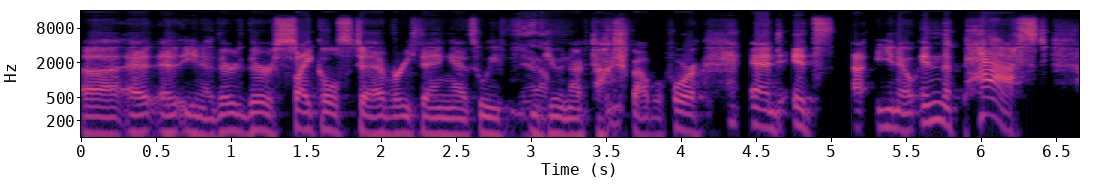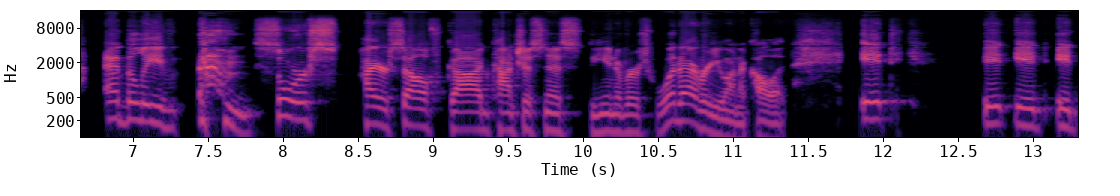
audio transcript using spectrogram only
Uh, uh, you know, there there are cycles to everything, as we've yeah. you and I've talked about before. And it's uh, you know, in the past, I believe source, higher self, God, consciousness, the universe, whatever you want to call it, it it it it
